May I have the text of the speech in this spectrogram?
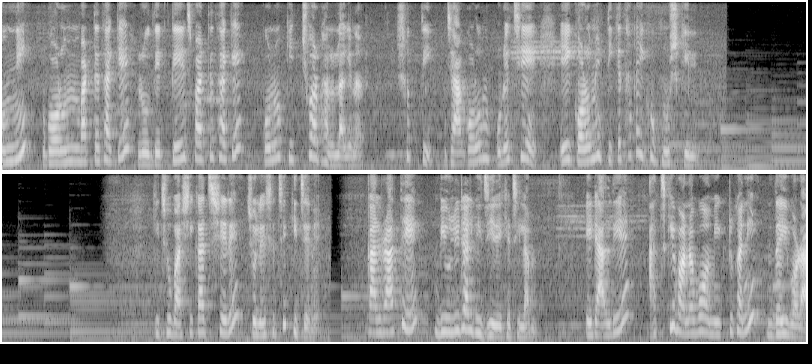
অমনি গরম বাড়তে থাকে, রোদের তেজ বাড়তে থাকে, কোনো কিচ্ছু আর ভালো লাগে না। সত্যি, যা গরম পড়েছে, এই গরমে টিকে থাকাই খুব মুশকিল। কিছু বাসি কাজ সেরে চলে এসেছি কিচেনে। কাল রাতে বিউলি ডাল ভিজিয়ে রেখেছিলাম। এই ডাল দিয়ে আজকে বানাবো আমি একটুখানি দই বড়া।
